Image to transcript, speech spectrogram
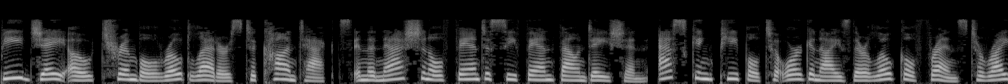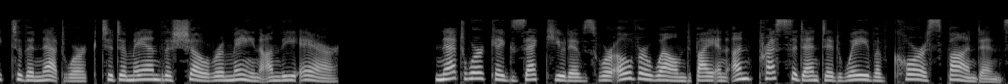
B.J.O. Trimble wrote letters to contacts in the National Fantasy Fan Foundation, asking people to organize their local friends to write to the network to demand the show remain on the air. Network executives were overwhelmed by an unprecedented wave of correspondence,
